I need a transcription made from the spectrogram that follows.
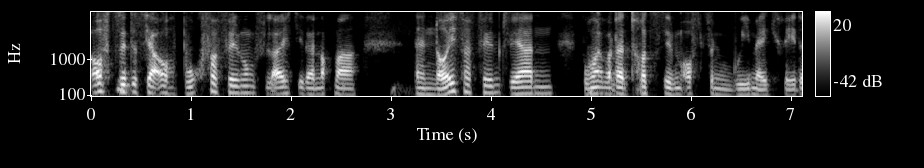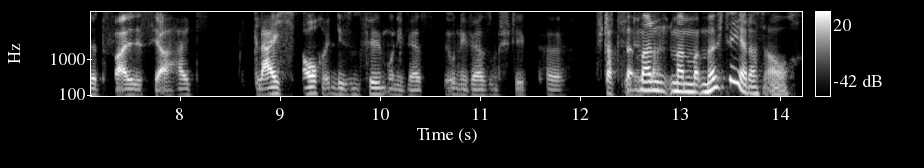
oft sind es ja auch Buchverfilmungen vielleicht, die dann nochmal äh, neu verfilmt werden, wo man aber dann trotzdem oft von einem Remake redet, weil es ja halt gleich auch in diesem Filmuniversum steht, äh, stattfindet. man, man, man möchte ja das auch.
